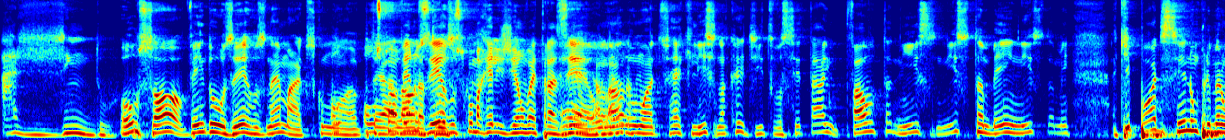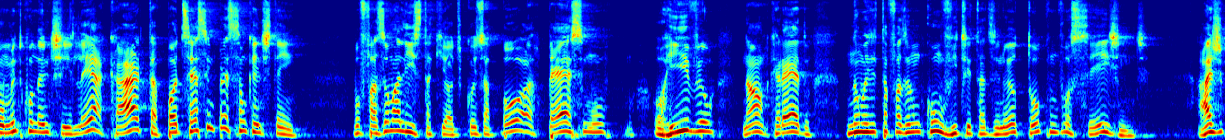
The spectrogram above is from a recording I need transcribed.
agindo. Ou só vendo os erros, né, Marcos? Como ou, ou só vendo os erros, como a religião vai trazer. É, olhando uma checklist, não acredito, você está em falta nisso, nisso também, nisso também. Que pode ser, num primeiro momento, quando a gente lê a carta, pode ser essa impressão que a gente tem. Vou fazer uma lista aqui ó, de coisa boa, péssimo, horrível. Não, credo. Não, ele está fazendo um convite, ele está dizendo, eu estou com vocês, gente. Age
